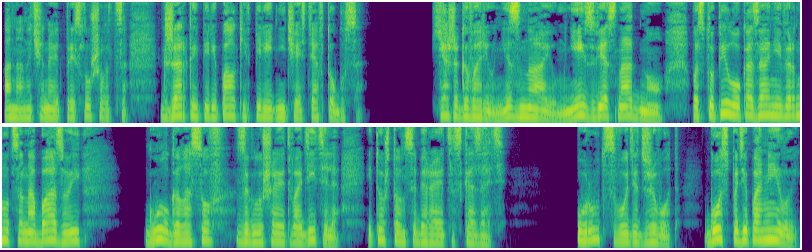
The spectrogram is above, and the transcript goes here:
Она начинает прислушиваться к жаркой перепалке в передней части автобуса. «Я же говорю, не знаю, мне известно одно. Поступило указание вернуться на базу и...» Гул голосов заглушает водителя и то, что он собирается сказать. У Рут сводит живот. «Господи помилуй!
